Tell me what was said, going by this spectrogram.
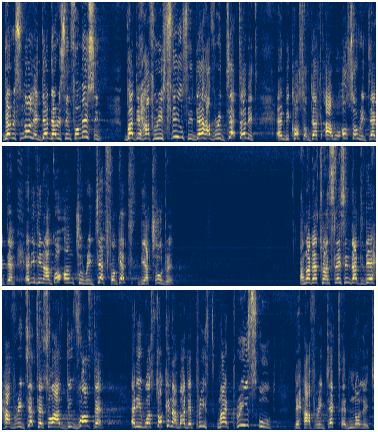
there is knowledge, that there is information. But they have refused it, they have rejected it. And because of that, I will also reject them. And even I go on to reject, forget their children. Another translation that they have rejected, so I've divorced them. And he was talking about the priest. My priesthood, they have rejected knowledge.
